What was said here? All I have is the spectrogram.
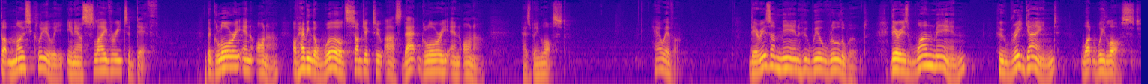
but most clearly in our slavery to death. The glory and honour of having the world subject to us, that glory and honour has been lost. However, there is a man who will rule the world. There is one man who regained what we lost.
